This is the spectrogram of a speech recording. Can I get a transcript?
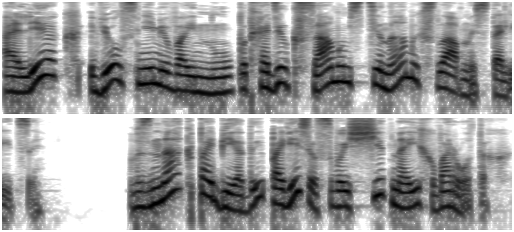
Олег вел с ними войну, подходил к самым стенам их славной столицы. В знак победы повесил свой щит на их воротах.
